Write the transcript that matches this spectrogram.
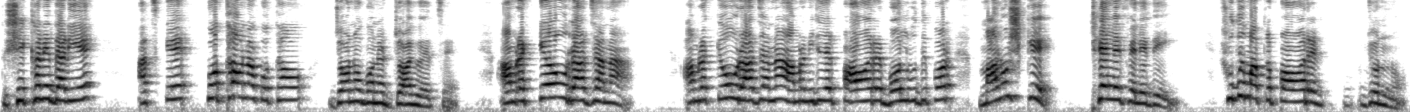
তো সেখানে দাঁড়িয়ে আজকে কোথাও না কোথাও জনগণের জয় হয়েছে। আমরা কেউ রাজা না। আমরা কেউ রাজা না, আমরা নিজেদের পাওয়ারের বল পর মানুষকে ঠেলে ফেলে দেই। শুধুমাত্র পাওয়ারের জন্য।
